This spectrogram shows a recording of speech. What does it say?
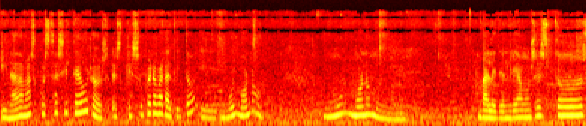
y nada más cuesta 7 euros. Es que es súper baratito y muy mono. Muy mono, muy mono. Vale, tendríamos estos...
